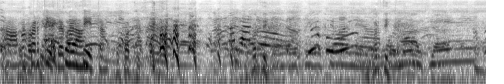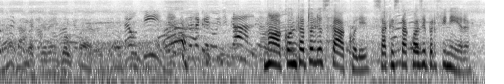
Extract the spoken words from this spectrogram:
Ah, ma è partita, è partita. Partita. Partita. È un diesel, quella che si scalda. No, ha contato gli ostacoli. Sa che sta quasi per finire.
